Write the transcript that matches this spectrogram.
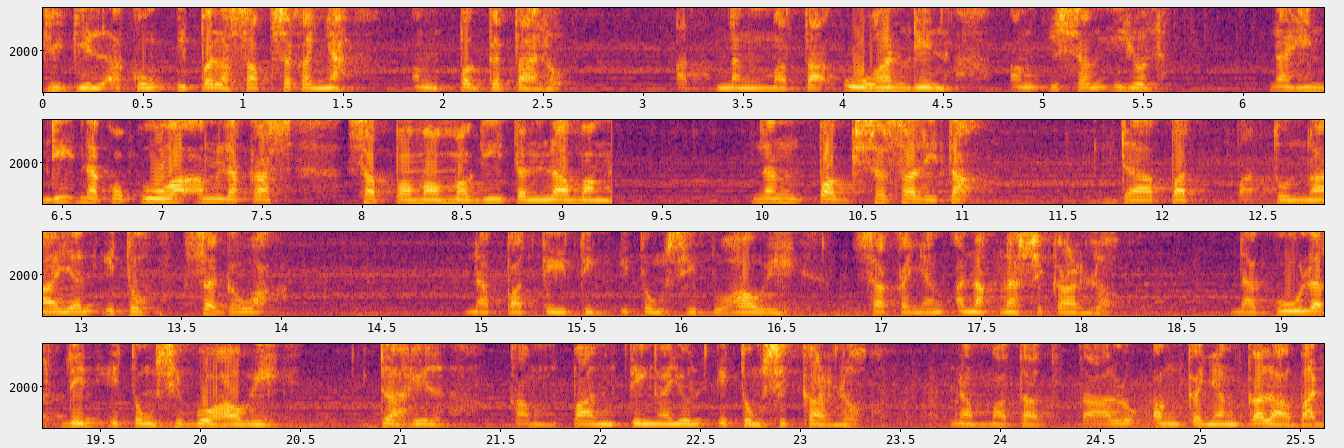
Gigil akong ipalasap sa kanya ang pagkatalo at nang matauhan din ang isang iyon na hindi nakukuha ang lakas sa pamamagitan lamang ng pagsasalita. Dapat patunayan ito sa gawa. Napatitig itong si Buhawi sa kanyang anak na si Carlo. Nagulat din itong si Buhawi dahil kampante ngayon itong si Carlo na matatalo ang kanyang kalaban.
